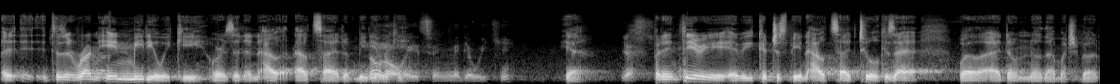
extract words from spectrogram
a, does it run in MediaWiki or is it an out, outside of MediaWiki? no no, it's in MediaWiki. Yeah. Yes. But in theory, it it could just be an outside tool, because I, well, I don't know that much about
